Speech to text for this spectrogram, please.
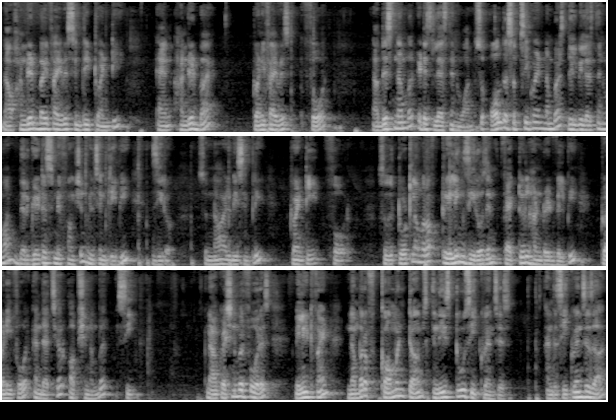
Now 100 by 5 is simply 20 and 100 by 25 is 4. Now this number it is less than 1. So all the subsequent numbers they'll be less than 1. Their greatest function will simply be 0. So now it will be simply 24. So the total number of trailing zeros in factorial 100 will be 24 and that's your option number C. Now question number four is we need to find number of common terms in these two sequences and the sequences are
